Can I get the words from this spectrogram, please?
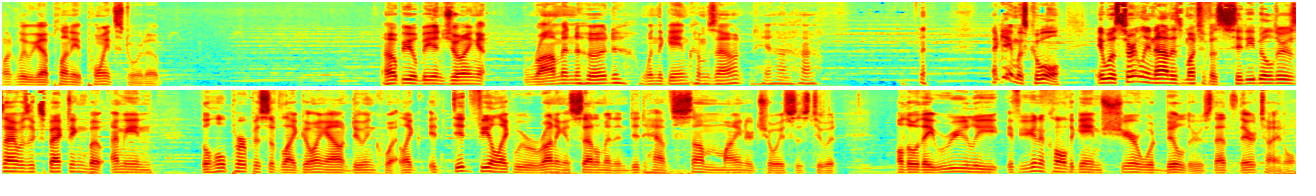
Luckily, we got plenty of points stored up. I hope you'll be enjoying Robin Hood when the game comes out. That game was cool. It was certainly not as much of a city builder as I was expecting, but I mean, the whole purpose of like going out and doing quest like it did feel like we were running a settlement and did have some minor choices to it. Although they really, if you're gonna call the game Sherwood Builders, that's their title.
